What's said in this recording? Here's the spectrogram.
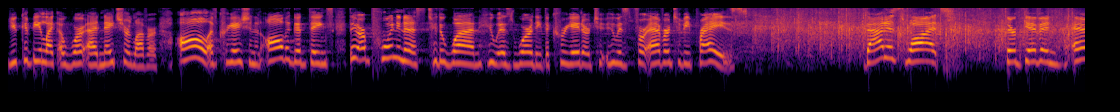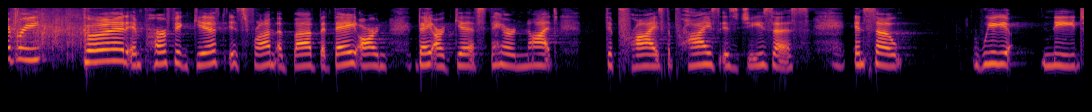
you could be like a, a, nature lover. All of creation and all the good things, they are pointing us to the one who is worthy, the creator to, who is forever to be praised. That is what they're given. Every good and perfect gift is from above, but they are they are gifts. They are not the prize. The prize is Jesus. And so we need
